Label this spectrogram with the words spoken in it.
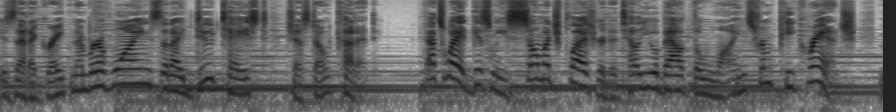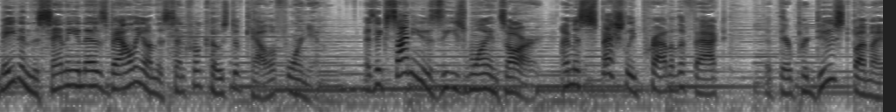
is that a great number of wines that I do taste just don't cut it. That's why it gives me so much pleasure to tell you about the wines from Peake Ranch, made in the Santa Ynez Valley on the central coast of California. As exciting as these wines are, I'm especially proud of the fact that they're produced by my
